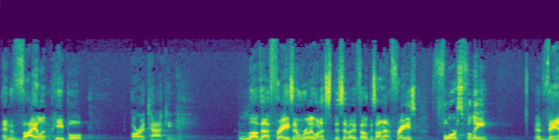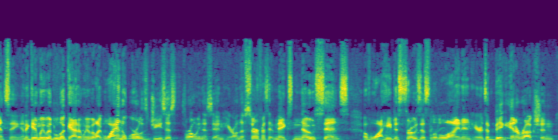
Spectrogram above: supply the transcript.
and violent people are attacking it. I love that phrase, and really want to specifically focus on that phrase forcefully advancing. And again, we would look at it and we were like, why in the world is Jesus throwing this in here? On the surface, it makes no sense of why he just throws this little line in here. It's a big interruption,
